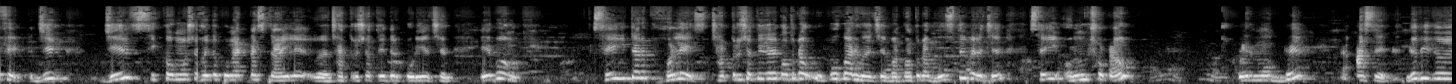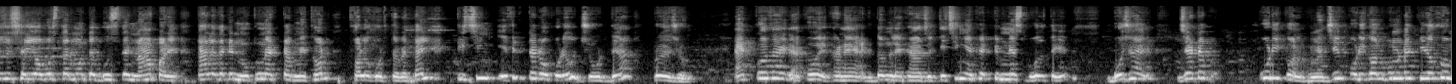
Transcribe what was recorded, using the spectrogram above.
এফেক্ট যে যে শিক্ষক মশাই হয়তো কোনো একটা স্টাইলে ছাত্রছাত্রীদের পড়িয়েছেন, এবং সেইটার ফলে ছাত্রছাত্রীদের কতটা উপকার হয়েছে বা কতটা বুঝতে পেরেছে, সেই অংশটাও এর মধ্যে আসে যদি সেই অবস্থার মধ্যে বুঝতে না পারে, তাহলে তাকে নতুন একটা মেথড ফলো করতে হবে। তাই টিচিং এফেক্টটার ওপরেও জোর দেওয়া প্রয়োজন। এক কথায় দেখো, এখানে একদম লেখা আছে টিচিং এফেক্টিভনেস বলতে বোঝায় যে একটা পরিকল্পনা। যে পরিকল্পনাটা কীরকম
